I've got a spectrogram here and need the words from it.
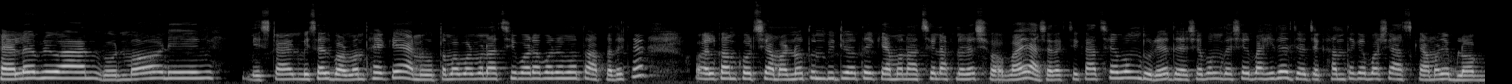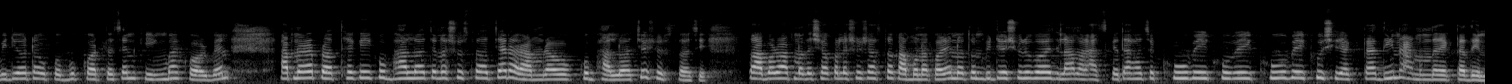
Hello everyone good morning mister and missus Barman থেকে আমি উত্তমা বর্মন আছি বরাবরের মতো আপনাদেরকে ওয়েলকাম করছি আমার নতুন ভিডিওতে। কেমন আছেন আপনারা সবাই? আশা রাখছি কাছে এবং দূরে, দেশ এবং দেশের বাহিরে যে যেখান থেকে বসে আজকে আমার এই ব্লগ ভিডিওটা উপভোগ করতেছেন কিংবা করবেন, আপনারা প্রত্যেকেই খুব ভালো আছেন আর সুস্থ আছেন আর আমরাও খুব ভালো আছি, সুস্থ আছি। তো আবারও আপনাদের সকলে সুস্বাস্থ্য কামনা করে নতুন ভিডিও শুরু করে দিলাম আর আজকেটা হচ্ছে খুবই খুবই খুবই খুশির একটা দিন, আনন্দের একটা দিন।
